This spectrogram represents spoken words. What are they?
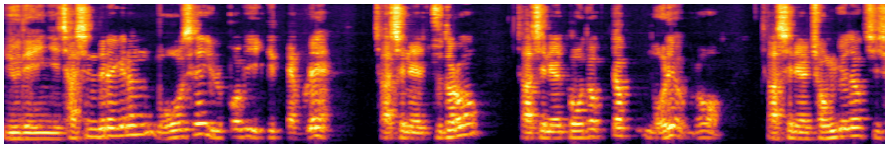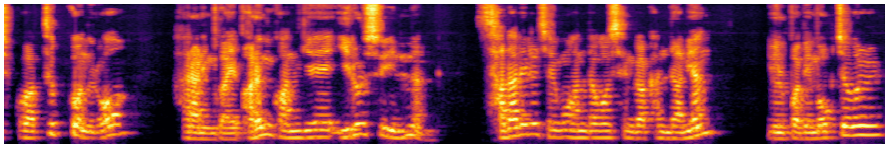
유대인이 자신들에게는 모세 율법이 있기 때문에 자신의 주도로 자신의 도덕적 노력으로 자신의 종교적 지식과 특권으로 하나님과의 바른 관계에 이룰 수 있는 사다리를 제공한다고 생각한다면 율법의 목적을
